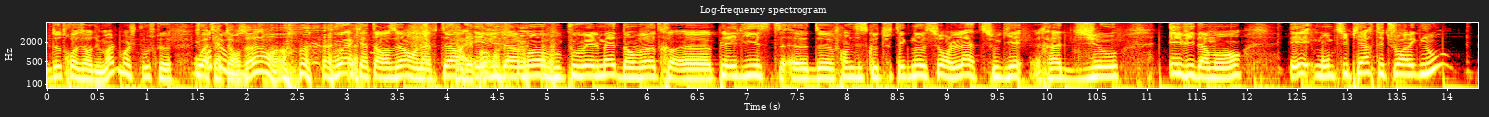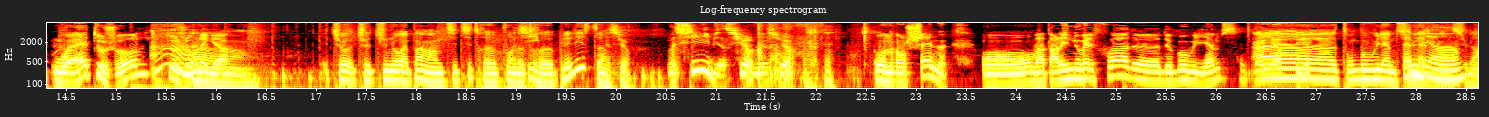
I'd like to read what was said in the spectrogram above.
2-3 heures du mat. Moi je trouve que. je Ou à pense que 14 heures. vous- Ou à 14 heures en after. Évidemment, vous pouvez le mettre dans votre playlist de From Disco to Techno sur la Tsugi Radio. Évidemment. Et mon petit Pierre, t'es toujours avec nous? Ouais, toujours, toujours les gars. Ah. Et Tu, tu, tu n'aurais pas un petit titre pour Ah, notre si. playlist? Bien sûr. Ah, Si, bien sûr, bien sûr. On enchaîne. On, on va parler une nouvelle fois de, de Beau Williams. Ah, ton beau William, tu bien, hein. celui-là.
